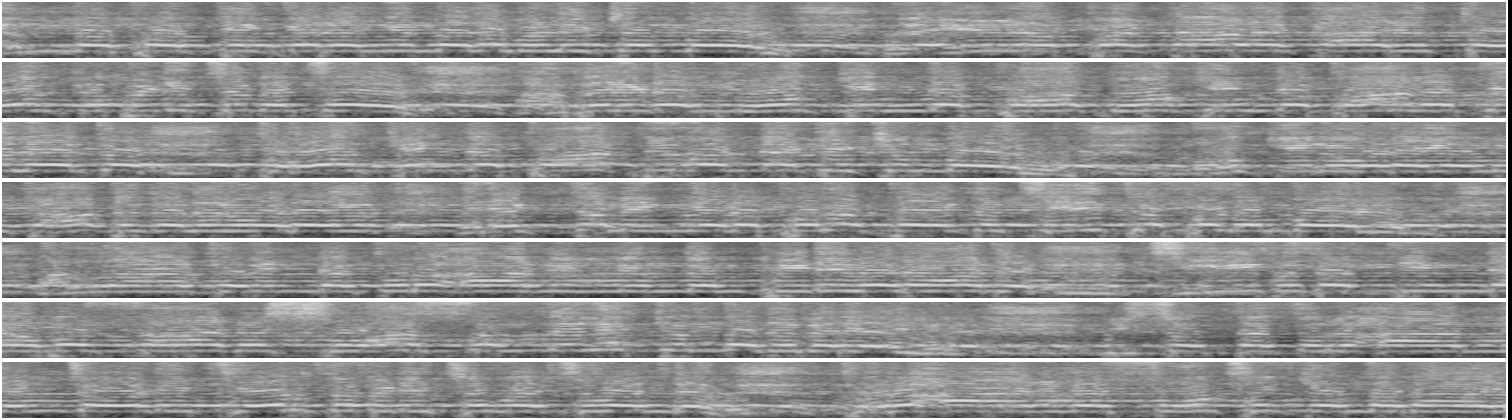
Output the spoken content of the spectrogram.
എന്ന് പൊട്ടിക്കരങ്ങി നിലവിളിക്കുമ്പോൾ വെള്ളപ്പട്ടാളക്കാര് തോക്ക് പിടിച്ചു വെച്ച് അവരുടെ മൂക്കിന്റെ മൂക്കിന്റെ പാലത്തിലേക്ക് തോക്കിന്റെ പാത്ത് കൊണ്ടടിക്കുമ്പോൾ രക്തം ഇങ്ങനെ പുറത്തേക്ക് ചീറ്റപ്പെടുമ്പോഴും അള്ളാഹുവിന്റെ ഖുർആാനിൽ നിന്നും പിടിവിടാതെ ജീവിതത്തിന്റെ അവസാന ശ്വാസം നിലയ്ക്കുന്നത് വരെയും വിശുദ്ധ ഖുർആൻ നെഞ്ചോട് ചേർത്ത് പിടിച്ചു വെച്ചുകൊണ്ട് ഖുർആാനിനെ സൂക്ഷിക്കുന്നതായ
